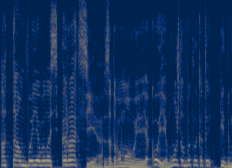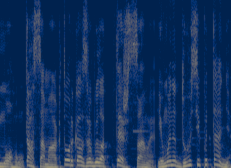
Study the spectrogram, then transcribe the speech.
А там виявилась рація, за допомогою якої можна викликати підмогу. Та сама акторка зробила те ж саме. І в мене досі питання:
